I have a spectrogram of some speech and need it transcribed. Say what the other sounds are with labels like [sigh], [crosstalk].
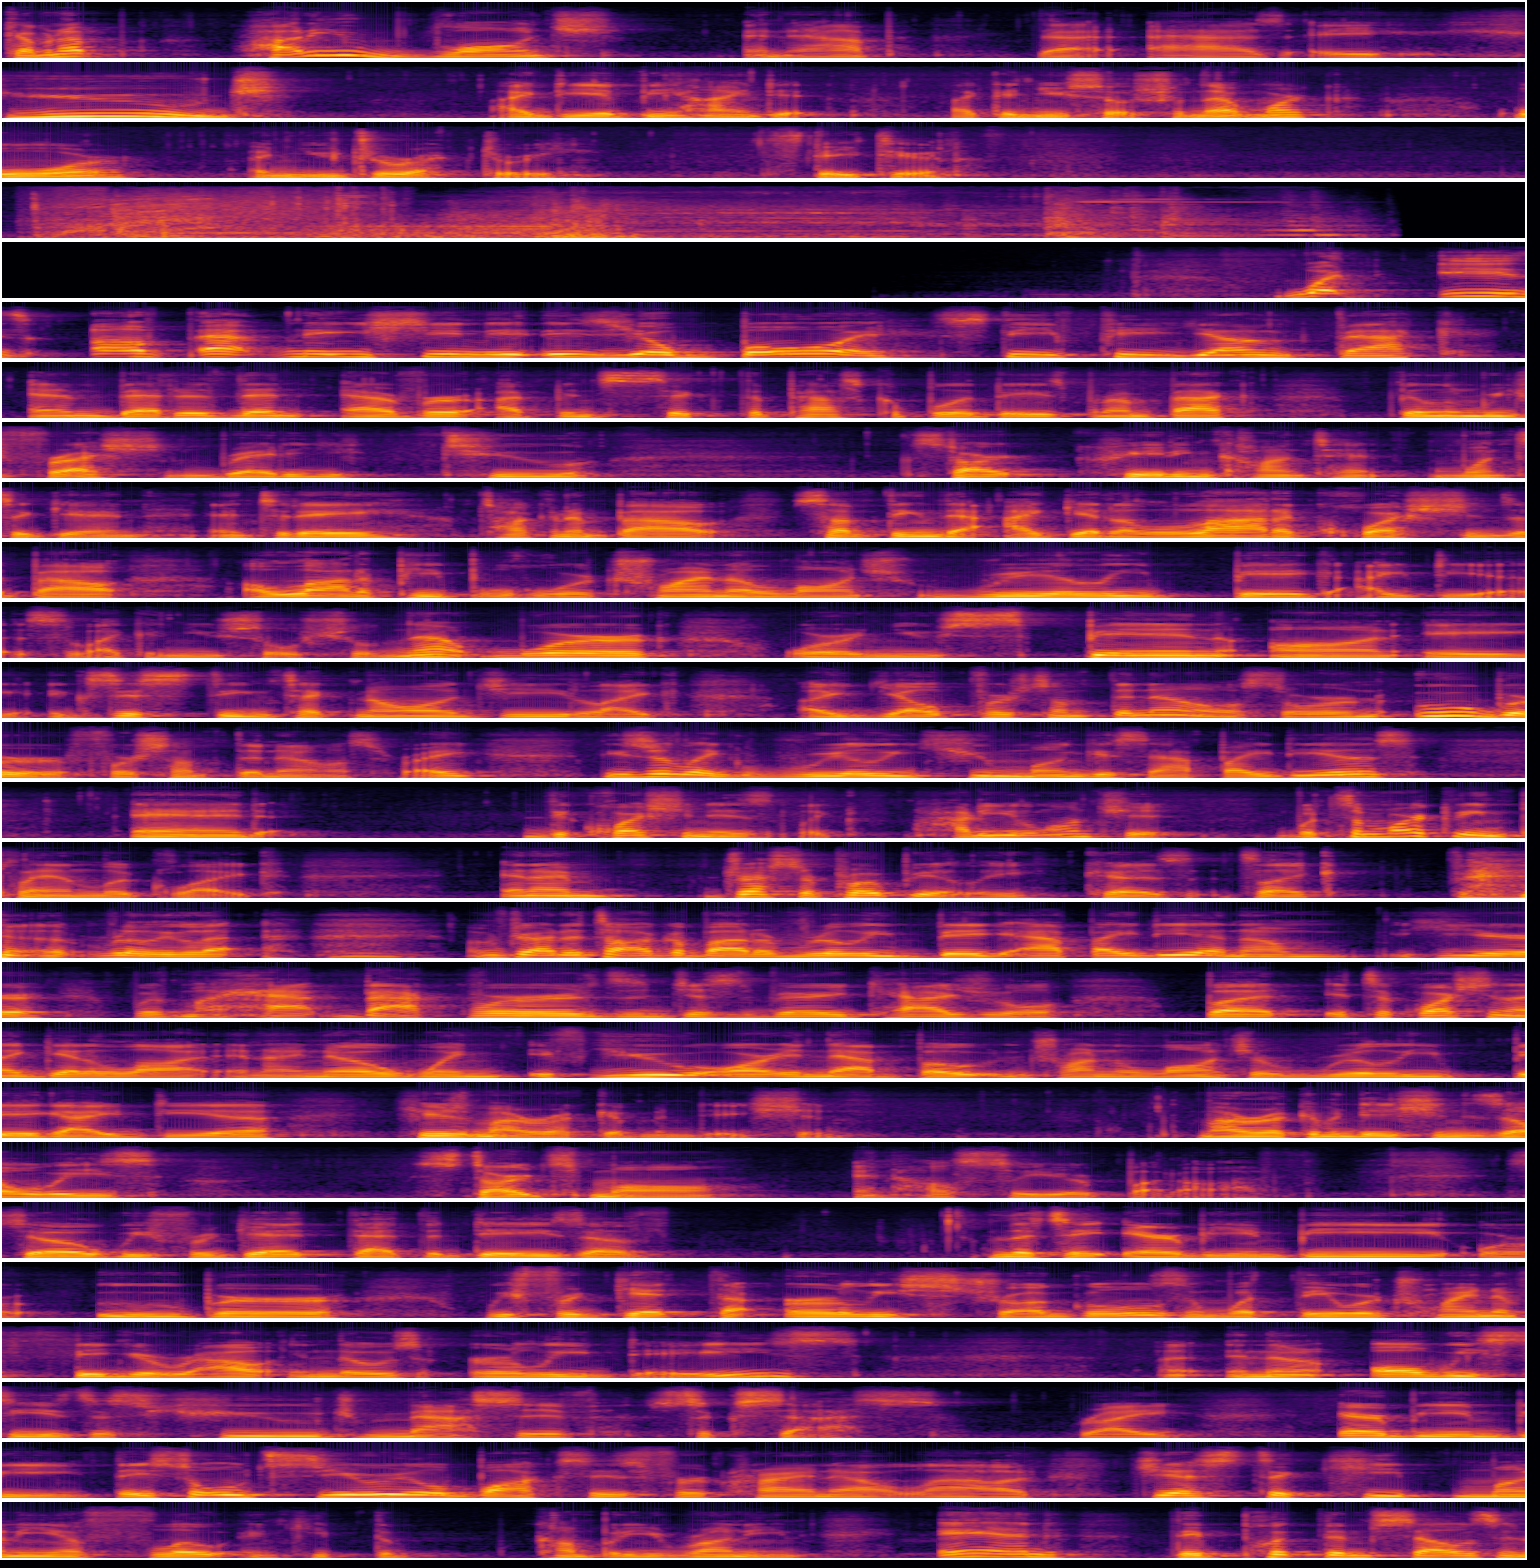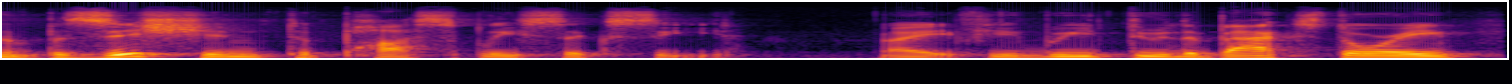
Coming up, how do you launch an app that has a huge idea behind it, like a new social network or a new directory? Stay tuned. What is up, App Nation? It is your boy, Steve P. Young, back and better than ever. I've been sick the past couple of days, but I'm back feeling refreshed and ready to start creating content once again. And today I'm talking about something that I get a lot of questions about. A lot of people who are trying to launch really big ideas like a new social network or a new spin on a existing technology like a Yelp for something else or an Uber for something else, right? These are like really humongous app ideas and the question is like how do you launch it? What's the marketing plan look like? And I'm dressed appropriately because it's like [laughs] really i'm trying to talk about a really big app idea and i'm here with my hat backwards and just very casual but it's a question i get a lot and i know when if you are in that boat and trying to launch a really big idea here's my recommendation. My recommendation is always start small and hustle your butt off. So we forget that the days of let's say Airbnb or Uber, we forget the early struggles and what they were trying to figure out in those early days Uh, and then all we see is this huge, massive success, right? Airbnb, they sold cereal boxes for crying out loud just to keep money afloat and keep the company running. And they put themselves in a position to possibly succeed, right? If you read through the backstory,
